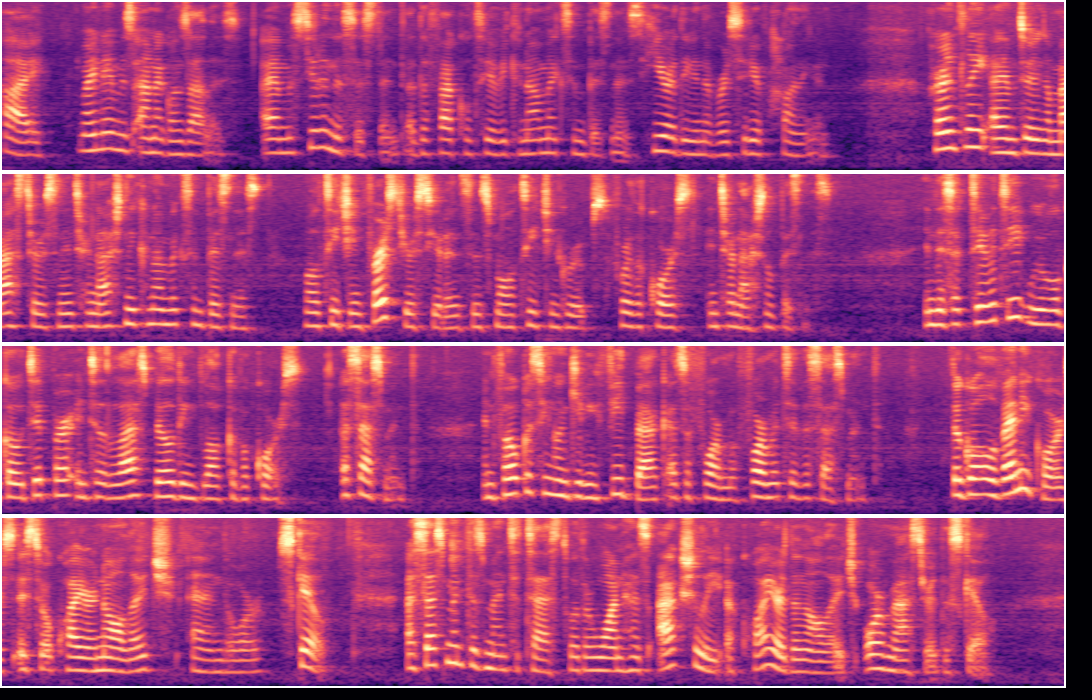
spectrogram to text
Hi, my name is Ana Gonzalez. I am a student assistant at the Faculty of Economics and Business here at the University of Groningen. Currently, I am doing a Master's in International Economics and Business while teaching first-year students in small teaching groups for the course International Business. In this activity, we will go deeper into the last building block of a course, assessment, and focusing on giving feedback as a form of formative assessment. The goal of any course is to acquire knowledge and or skill. Assessment is meant to test whether one has actually acquired the knowledge or mastered the skill.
